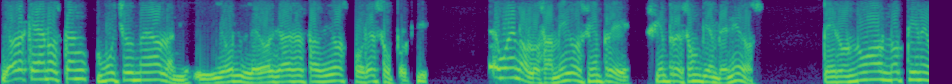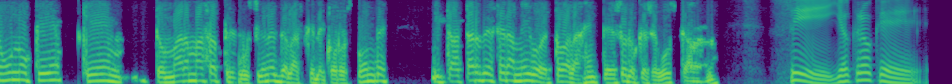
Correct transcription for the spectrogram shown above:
Y ahora que ya no están, muchos me hablan y yo le doy gracias a Dios por eso, porque, eh, bueno, los amigos siempre, siempre son bienvenidos, pero no, no tiene uno que, que tomar más atribuciones de las que le corresponde y tratar de ser amigo de toda la gente, eso es lo que se busca, ¿verdad? Sí, yo creo que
